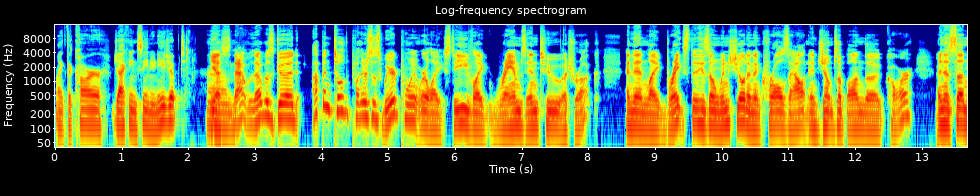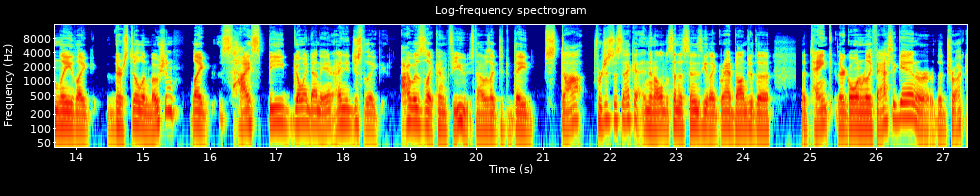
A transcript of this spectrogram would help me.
like the car jacking scene in Egypt. yes, Um, that that was good up until the point. There's this weird point where like Steve like rams into a truck and then like breaks the, his own windshield and then crawls out and jumps up on the car and then suddenly like they're still in motion, like high speed going down the air, and it just like I was like confused. I was like, did they stop for just a second and then all of a sudden, as soon as he like grabbed onto the the tank, they're going really fast again, or the truck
